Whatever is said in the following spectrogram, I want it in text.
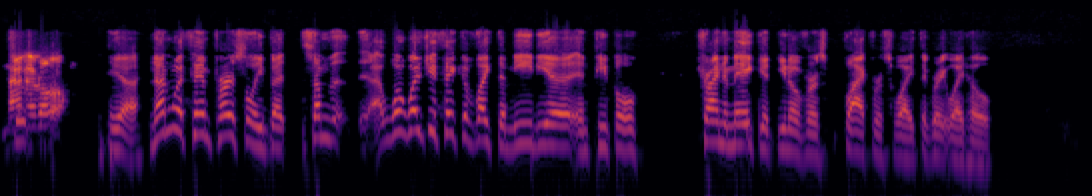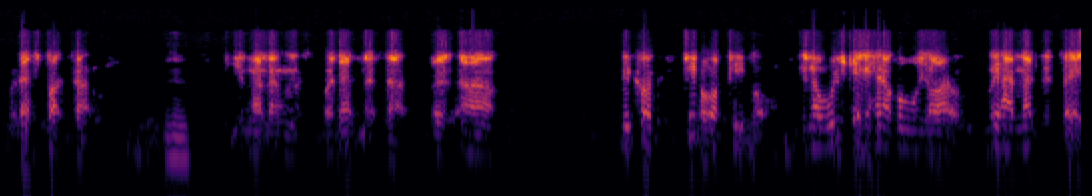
None so, at all. Yeah, none with him personally, but some. Uh, what what did you think of like the media and people trying to make it, you know, versus black versus white, the Great White Hope? Well, that's fucked up. Mm-hmm. You know, but that's messed up. But uh, because people are people, you know, we can't help who we are we have nothing to say,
